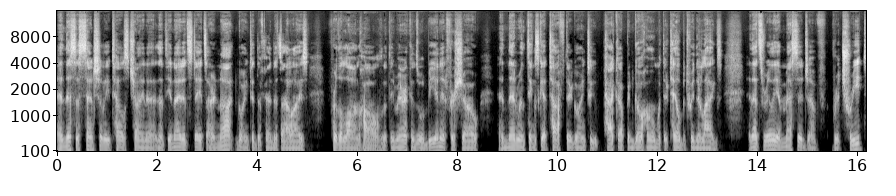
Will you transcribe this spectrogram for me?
And this essentially tells China that the United States are not going to defend its allies for the long haul, that the Americans will be in it for show. And then when things get tough, they're going to pack up and go home with their tail between their legs. And that's really a message of retreat.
